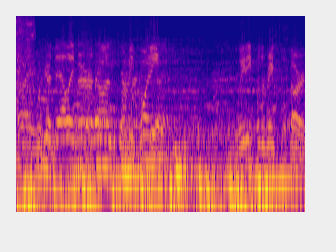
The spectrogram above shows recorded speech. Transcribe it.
All right, we're here at the LA Marathon 2020, waiting for the race to start.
